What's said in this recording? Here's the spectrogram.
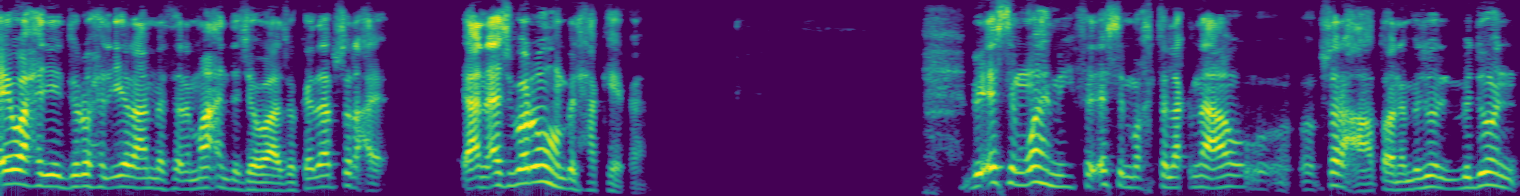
أي واحد يريد يروح الإيران مثلا ما عنده جواز وكذا بسرعة يعني أجبروهم بالحقيقة. باسم وهمي في الاسم اختلقناه بسرعة أعطونا. بدون بدون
